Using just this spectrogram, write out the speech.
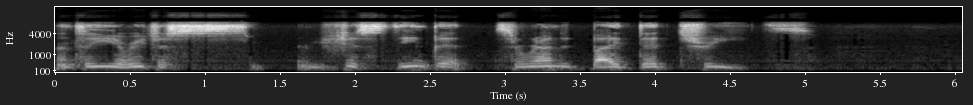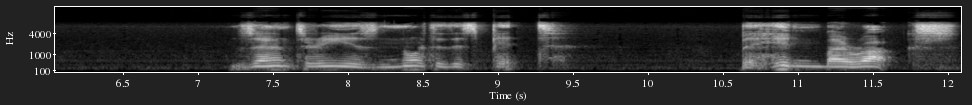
until you reach a, reach a steam pit surrounded by dead trees. Xantari is north of this pit, but hidden by rocks.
